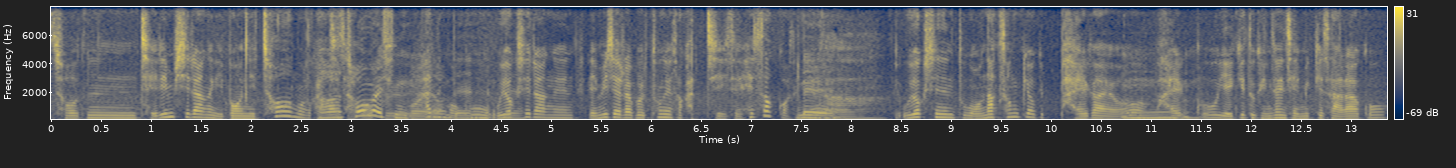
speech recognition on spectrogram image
저는 재림 씨랑은 이번이 처음으로 같이 아, 작업을 처음 하는 거고 네. 우혁 네. 씨랑은 레미제라블 통해서 같이 이제 했었거든요. 네. 아. 우혁 씨는 또 워낙 성격이 밝아요. 음. 밝고 얘기도 굉장히 재밌게 잘하고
